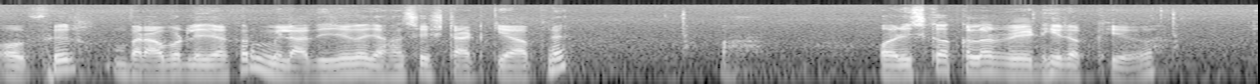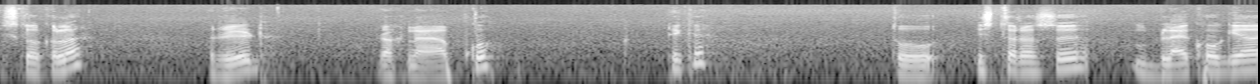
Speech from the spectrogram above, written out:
और फिर बराबर ले जाकर मिला दीजिएगा, जहाँ से स्टार्ट किया आपने। और इसका कलर रेड ही रखिएगा। इसका कलर रेड रखना है आपको। ठीक है? तो इस तरह से ब्लैक हो गया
